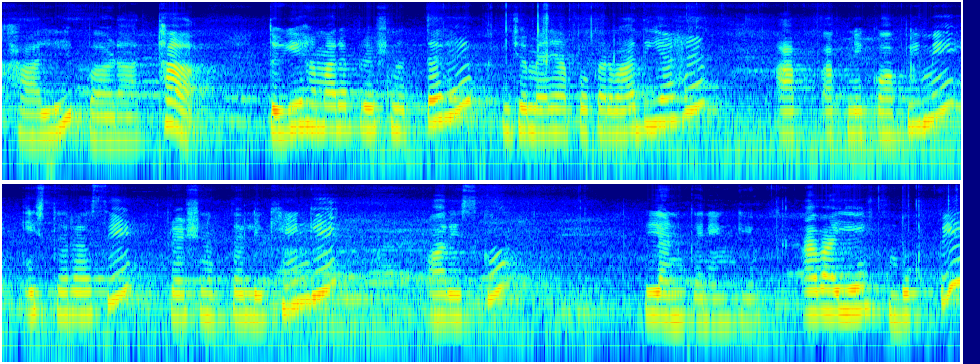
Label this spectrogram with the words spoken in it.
खाली पड़ा था। तो ये हमारा प्रश्न उत्तर है, जो मैंने आपको करवा दिया है। आप अपने कॉपी में इस तरह से प्रश्न उत्तर लिखेंगे और इसको लर्न करेंगे। अब आइए बुक पे।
